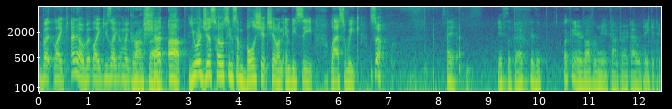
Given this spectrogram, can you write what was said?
But like I know, but like he's like I'm like Gronk, shut up. You were just hosting some bullshit shit on NBC last week, so Hey, if the Pack if the Buccaneers offered me a contract, I would take it too.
